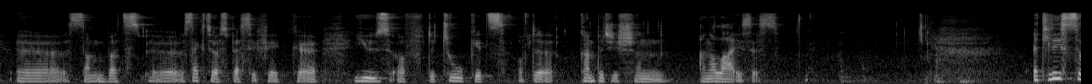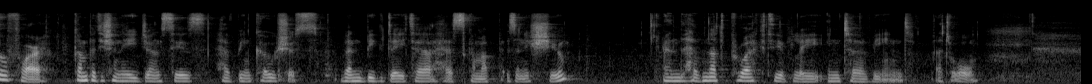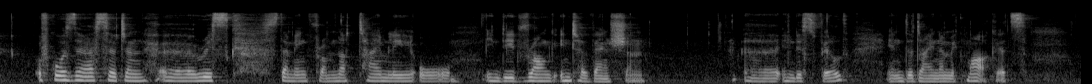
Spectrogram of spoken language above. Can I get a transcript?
somewhat sector-specific use of the toolkits of the competition analysis. At least so far, competition agencies have been cautious when big data has come up as an issue and have not proactively intervened at all. Of course, there are certain uh, risks stemming from not timely or indeed wrong intervention uh, in this field in the dynamic markets,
